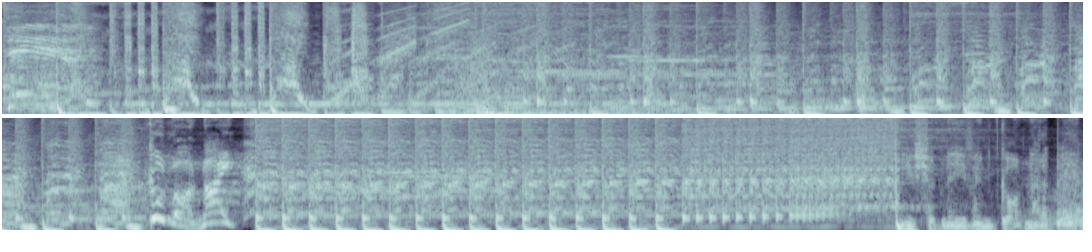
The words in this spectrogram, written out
Damn! Good one, mate. Shouldn't even gotten out of bed.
